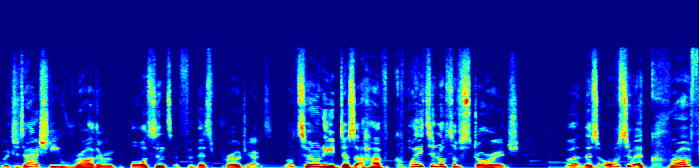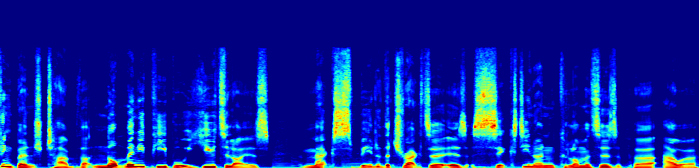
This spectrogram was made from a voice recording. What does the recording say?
which is actually rather important for this project. Not only does it have quite a lot of storage, but there's also a crafting bench tab that not many people utilize. The max speed of the tractor is 69 kilometers per hour,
